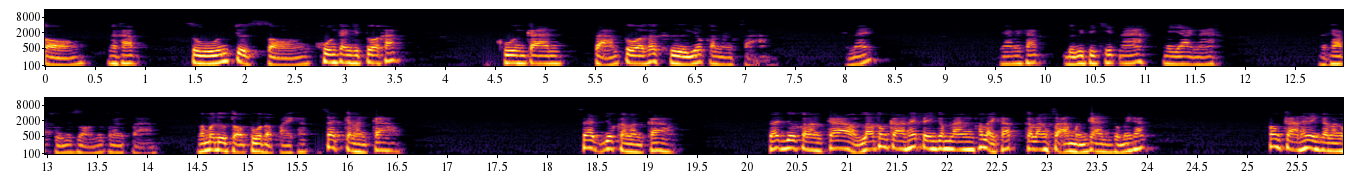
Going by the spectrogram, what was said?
0.2 นะครับ 0.2 คูณกันกี่ตัวครับ คูณกัน 3 ตัวก็คือยกกำลัง 3 เห็นไหมยากไหมครับ ดูวิธีคิดนะ ไม่ยากนะ นะครับ0.2ยกกำลัง3เรามาดูต่อตัวต่อไปครับ z กำลัง9 z ยกกำลัง9 z ยกกำลัง9เราต้องการให้เป็นกำลังเท่าไหร่ครับกำลัง3เหมือนกันถูกไหมครับ ต้องการให้เป็นกำลัง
